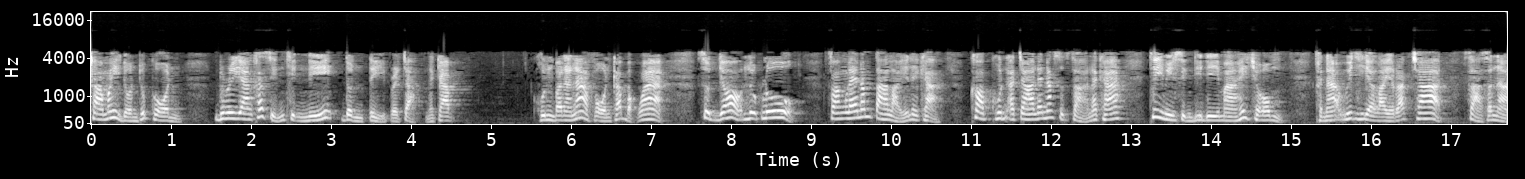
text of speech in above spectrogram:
ชาวมหิดลทุกคน ดุริยางคศิลป์ถิ่นนี้ดนตรีประจักษ์นะครับ คุณบานาน่าโฟนครับบอกว่า สุดยอดลูกๆ ฟังแล้วน้ำตาไหลเลยค่ะ ขอบคุณอาจารย์และนักศึกษานะคะ ที่มีสิ่งดีๆ มาให้ชม คณะวิทยาลัยรักชาติ ศาสนา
